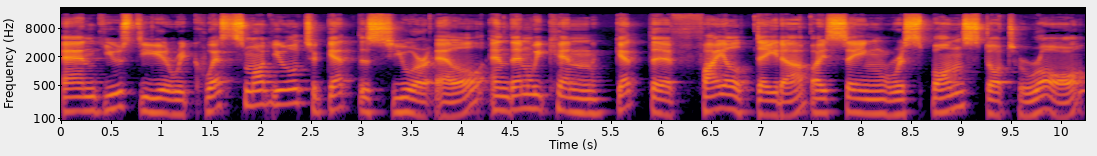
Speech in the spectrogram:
and use the requests module to get this URL and then we can get the file data by saying response.raw.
